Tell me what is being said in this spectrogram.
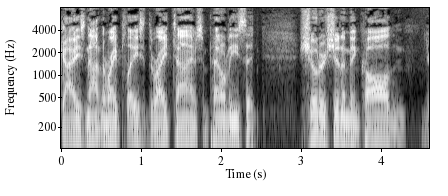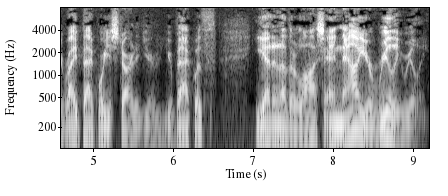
guys not in the right place at the right time, some penalties that should or shouldn't have been called, and you're right back where you started. You're you're back with yet another loss, and now you're really reeling.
